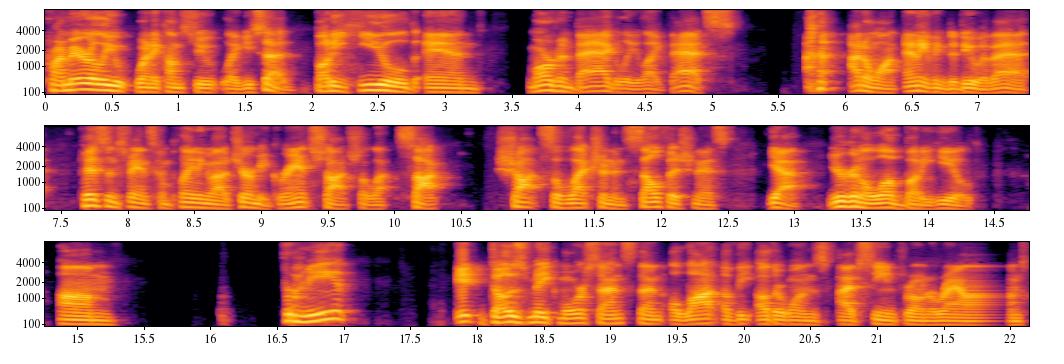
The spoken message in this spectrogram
primarily when it comes to, like you said, Buddy Hield and Marvin Bagley, like that's, I don't want anything to do with that. Pistons fans complaining about Jerami Grant's shot, shot shot selection and selfishness. Yeah, you're going to love Buddy Hield. Um, for me, it does make more sense than a lot of the other ones I've seen thrown around.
